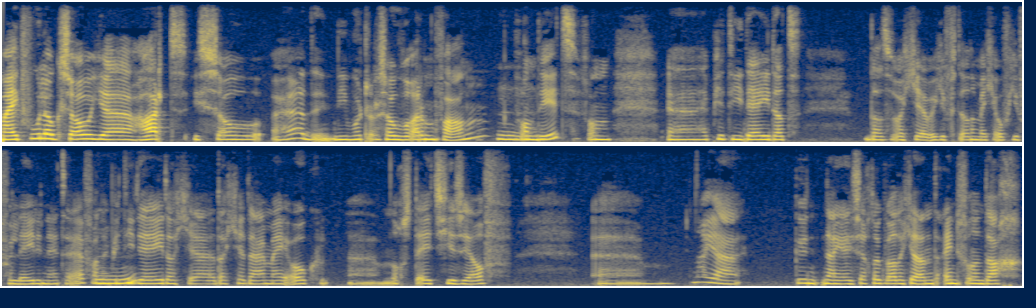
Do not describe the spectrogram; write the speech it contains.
maar ik voel ook zo, je hart is zo, hè, die, wordt er zo warm van, van dit. Van, eh, heb je het idee dat, dat wat je, wat je vertelde een beetje over je verleden net, hè, van heb je het Mhm. idee dat je, dat je daarmee ook ehm, nog steeds jezelf, ehm, nou ja, kun, nou ja, je zegt ook wel dat je aan het eind van de dag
